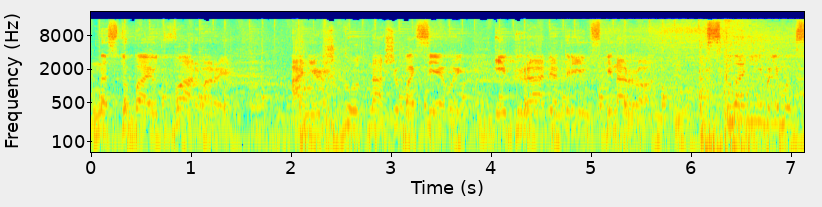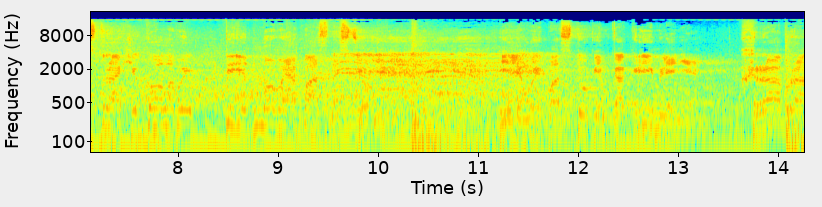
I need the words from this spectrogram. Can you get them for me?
наступают варвары. Они жгут наши посевы и грабят римский народ. Склоним ли мы в страхе головы перед новой опасностью? Или мы поступим как римляне, храбро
